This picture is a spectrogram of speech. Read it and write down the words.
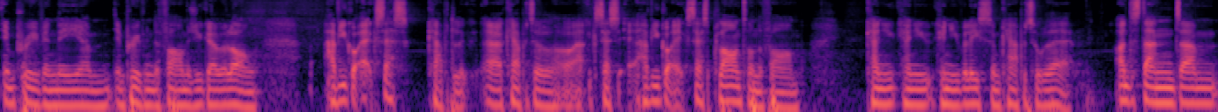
improving the um, improving the farm as you go along. Have you got excess capital uh, capital or excess? Have you got excess plant on the farm? Can you can you can you release some capital there? Understand um,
